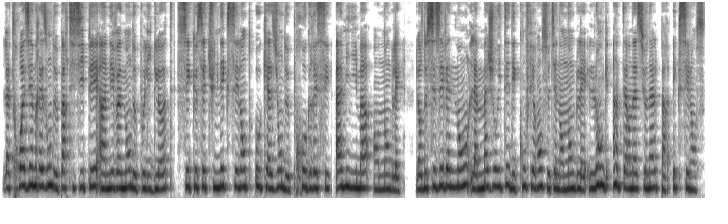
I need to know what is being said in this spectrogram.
La troisième raison de participer à un événement de polyglotte, c'est que c'est une excellente occasion de progresser à minima en anglais. Lors de ces événements, la majorité des conférences se tiennent en anglais, langue internationale par excellence.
